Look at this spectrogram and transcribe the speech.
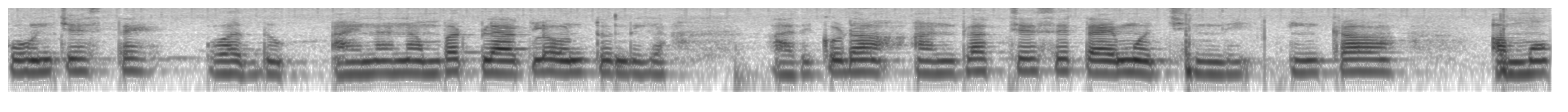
ఫోన్ చేస్తే వద్దు. ఆయన నంబర్ బ్లాక్లో ఉంటుందిగా అది కూడా అన్బ్లాక్ చేసే టైం వచ్చింది. ఇంకా అమ్మో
